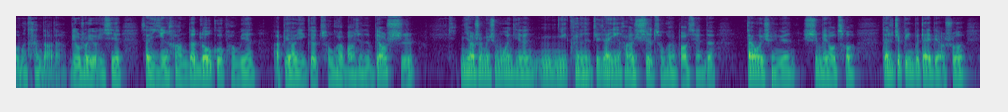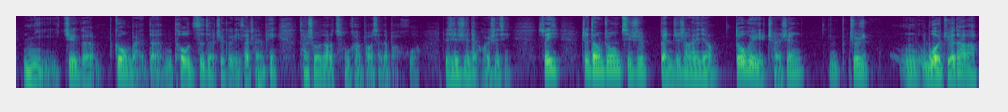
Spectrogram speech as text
我们看到的，比如说有一些在银行的 logo 旁边啊标一个存款保险的标识，你想说明什么问题呢？你你可能这家银行是存款保险的单位成员是没有错。但是这并不代表说你这个购买的、你投资的这个理财产品，它受到存款保险的保护，这些是两回事情。所以这当中其实本质上来讲都会产生，就是。嗯，我觉得啊，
